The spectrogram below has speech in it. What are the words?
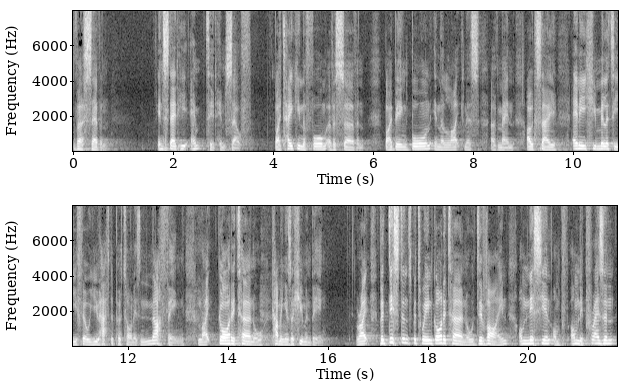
Verse 7 Instead, he emptied himself by taking the form of a servant, by being born in the likeness of men. I would say any humility you feel you have to put on is nothing like God eternal coming as a human being. Right? The distance between God eternal, divine, omniscient, omnipresent,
